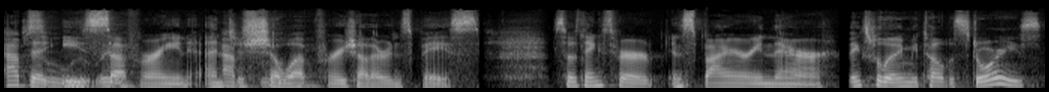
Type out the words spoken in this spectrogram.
Absolutely. to ease suffering and Absolutely. to show up for each other in space. So thanks for inspiring there. Thanks for letting me tell the stories.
